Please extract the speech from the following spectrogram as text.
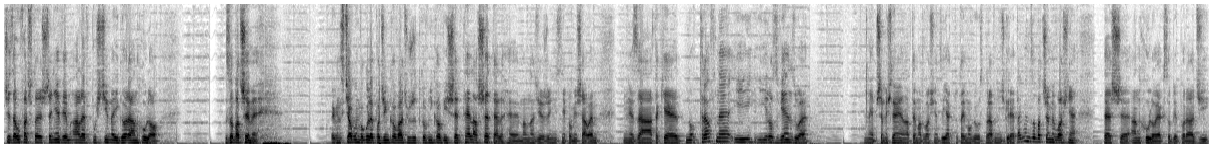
czy zaufać to jeszcze nie wiem, ale wpuścimy Igora Anhulo. Zobaczymy. Tak więc chciałbym w ogóle podziękować użytkownikowi Shetela Shetel, e, mam nadzieję, że nic nie pomieszałem, e, za takie no, trafne i, i rozwięzłe e, przemyślenia na temat właśnie jak tutaj mogę usprawnić grę. Tak więc zobaczymy właśnie też Anhulo, jak sobie poradzi.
